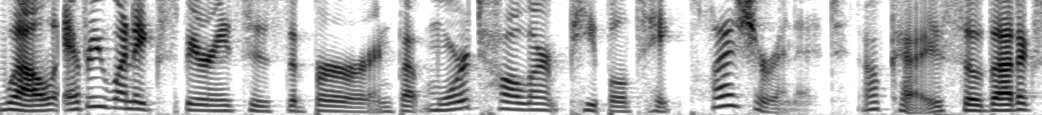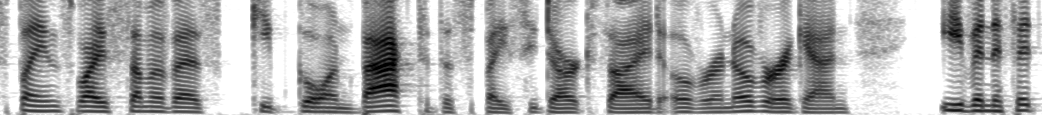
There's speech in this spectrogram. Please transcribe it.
Well, everyone experiences the burn, but more tolerant people take pleasure in it. Okay, so that explains why some of us keep going back to the spicy dark side over and over again, even if it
